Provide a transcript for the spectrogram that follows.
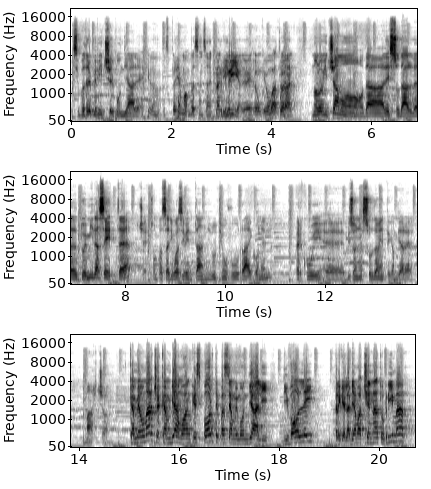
si potrebbe vincere il mondiale. Speriamo abbastanza anche, Anche prima, deve- comunque Che quattro anni. Non lo vinciamo da adesso dal 2007, cioè sono passati quasi 20 anni, l'ultimo fu Raikkonen, per cui eh, bisogna assolutamente cambiare marcia. Cambiamo marcia, cambiamo anche sport e passiamo ai mondiali di volley perché l'abbiamo accennato prima,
